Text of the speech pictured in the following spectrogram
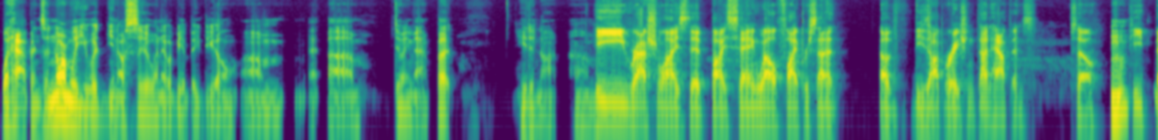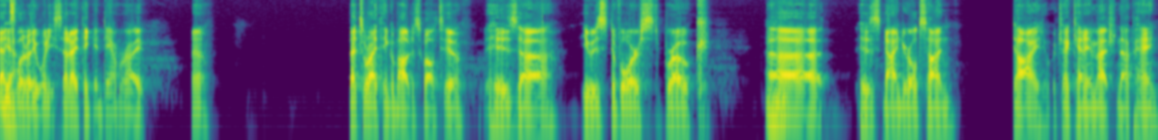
what happens. And normally you would you know sue and it would be a big deal um, uh, doing that, but he did not. Um, he rationalized it by saying, "Well, five percent of these operations that happens." So mm-hmm. he that's yeah. literally what he said. I think, and damn right. Yeah, that's what I think about as well too. His uh, he was divorced, broke Mm-hmm. Uh, his nine year old son died, which I can't imagine that pain.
